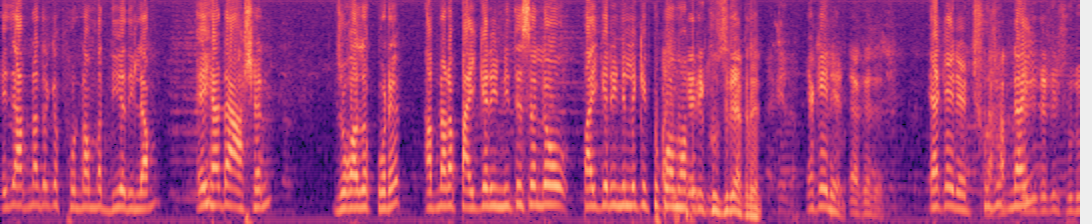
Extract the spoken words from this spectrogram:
এই যে আপনাদেরকে ফোন নাম্বার দিয়ে দিলাম এই হাটে আসেন যোগাযোগ করে। আপনারা পাইকারি নিতে চাইলেও পাইকারি নিলে কি একটু কম হবে? খুচরি এক রেট। একই রেট? এক রেট। একই রেট সুযোগ নাই। থেকে শুরু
